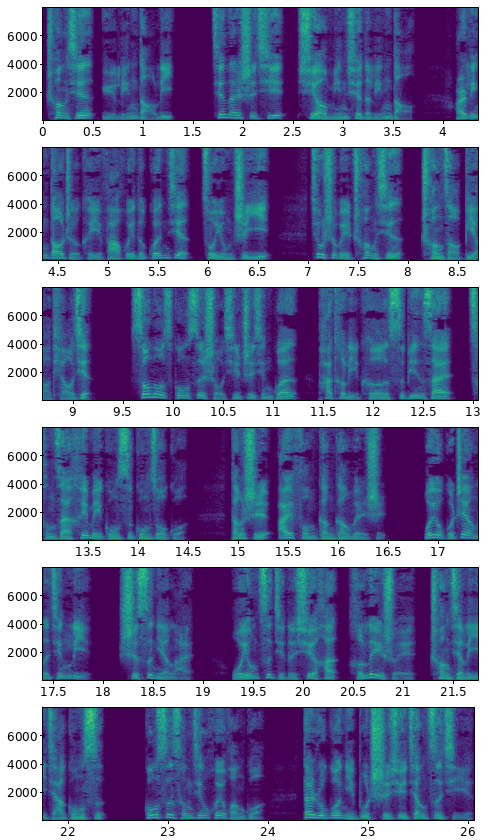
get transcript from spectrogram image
创新与领导力。艰难时期需要明确的领导，而领导者可以发挥的关键作用之一，就是为创新创造必要条件。Sonos 公司首席执行官帕特里克·斯宾塞曾在黑莓公司工作过，当时 iPhone 刚刚问世。我有过这样的经历：十四年来，我用自己的血汗和泪水创建了一家公司。公司曾经辉煌过，但如果你不持续将自己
